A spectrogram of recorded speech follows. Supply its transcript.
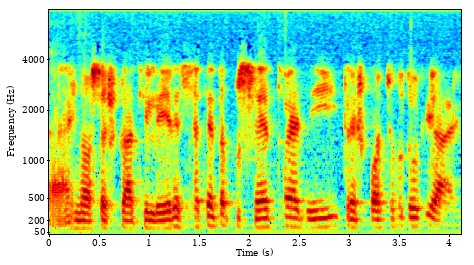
as nossas prateleiras, 70% é de transporte rodoviário.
